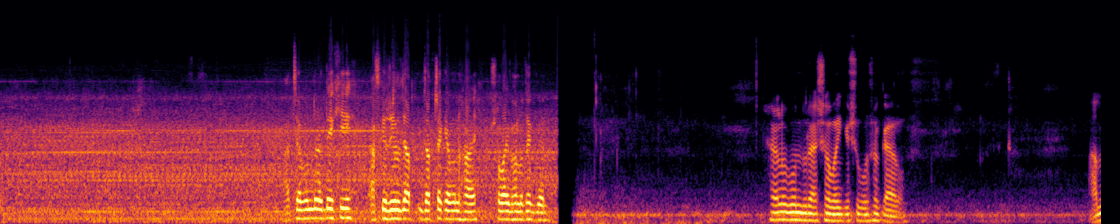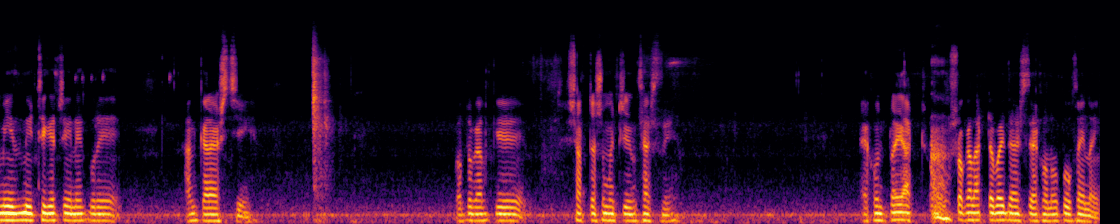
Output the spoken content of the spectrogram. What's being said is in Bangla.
আচ্ছা বন্ধুরা, দেখি আজকে রেল যাত- যাত্রা কেমন হয়। সবাই ভালো থাকবেন। হ্যালো বন্ধুরা, সবাইকে শুভ সকাল। আমি ইজমির থেকে ট্রেনে করে আনকারা আসছি। গতকালকে সাতটার সময় ট্রেন ছাড়ছে। এখন প্রায় আট সকাল আটটা বাজে আসছে এখনও পৌঁছায় নাই।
